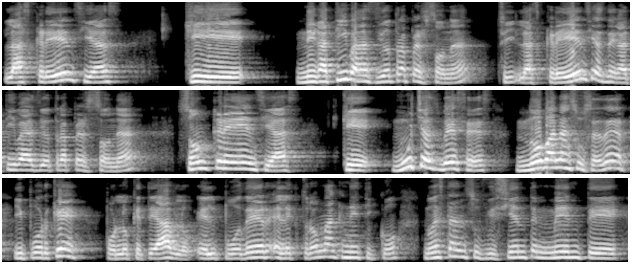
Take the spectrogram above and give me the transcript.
las creencias que negativas de otra persona las creencias negativas de otra persona son creencias que muchas veces no van a suceder. ¿Y por qué? Por lo que te hablo, el poder electromagnético no es tan suficientemente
